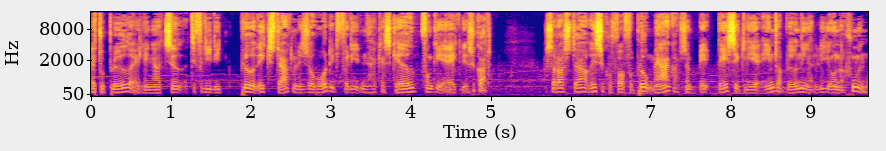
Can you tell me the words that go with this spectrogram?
at du bløder i længere tid. Det er fordi, dit blod ikke størkner lige så hurtigt, fordi den her kaskade fungerer ikke lige så godt. Og så er der også større risiko for at få blå mærker, som basically er indre blødninger lige under huden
